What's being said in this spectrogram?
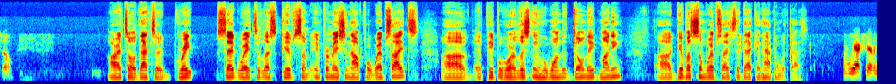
So, all right, so that's a great segue to let's give some information out for websites. Uh, if people who are listening who want to donate money, uh, give us some websites that that can happen with, guys we actually have an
